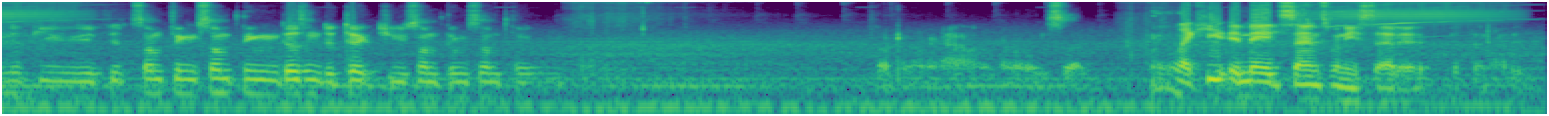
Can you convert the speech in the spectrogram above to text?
And if you, if it's something, something doesn't detect you, something, something. Fucking, I don't remember what he said. Like he, it made sense when he said it, but then I didn't.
